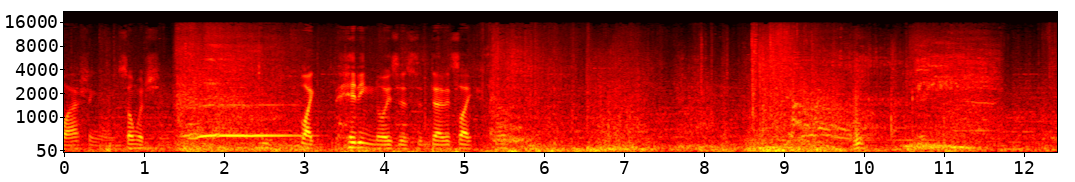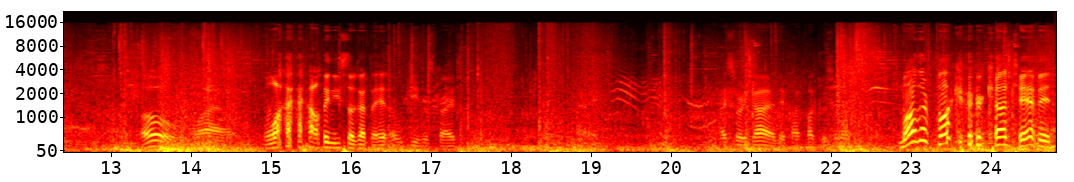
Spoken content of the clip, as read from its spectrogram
flashing and so much like hitting noises that it's like oh. oh wow. Wow and you still got the hit. Oh Jesus Christ. I swear to God if I fuck this one up. Motherfucker god damn it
